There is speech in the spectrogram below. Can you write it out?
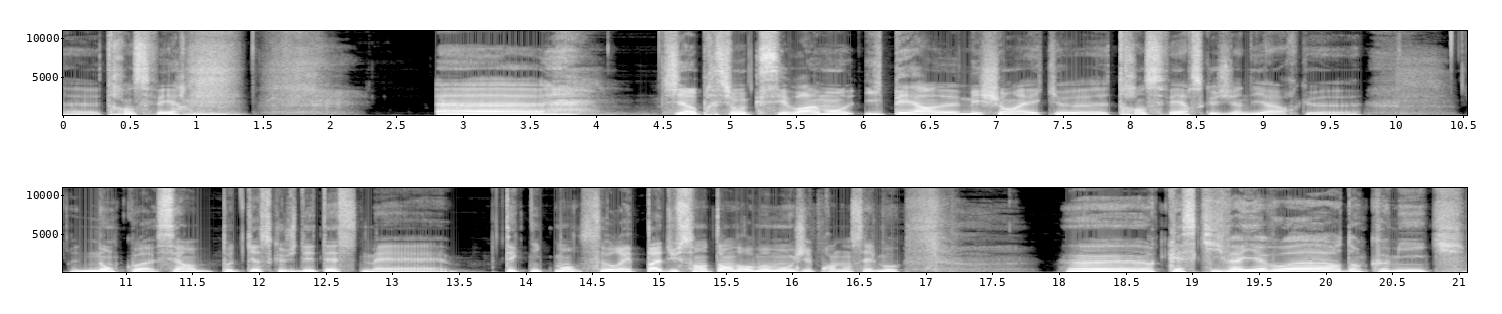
euh, Transfert. Euh, j'ai l'impression que c'est vraiment hyper méchant avec Transfert, ce que je viens de dire, alors que non, quoi. C'est un podcast que je déteste, mais techniquement, ça aurait pas dû s'entendre au moment où j'ai prononcé le mot. Qu'est-ce qu'il va y avoir dans Comic?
